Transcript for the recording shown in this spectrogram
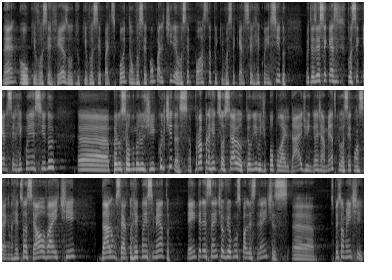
né? Ou que você fez, ou do que você participou, então você compartilha, você posta porque você quer ser reconhecido. Muitas vezes você quer, você quer ser reconhecido uh, pelo seu número de curtidas. A própria rede social é o teu nível de popularidade, o engajamento que você consegue na rede social vai te dar um certo reconhecimento. E é interessante ouvir alguns palestrantes, uh, especialmente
